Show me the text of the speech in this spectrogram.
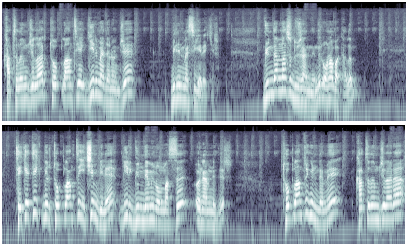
katılımcılar toplantıya girmeden önce bilinmesi gerekir. Gündem nasıl düzenlenir ona bakalım. Teke tek bir toplantı için bile bir gündemin olması önemlidir. Toplantı gündemi katılımcılara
